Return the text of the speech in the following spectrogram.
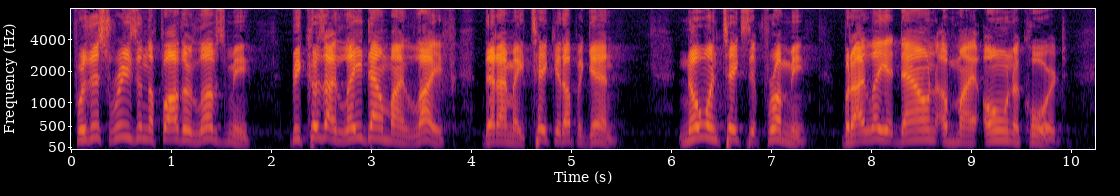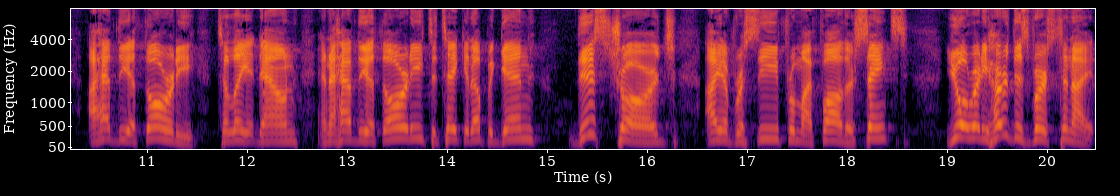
For this reason, the Father loves me, because I lay down my life that I may take it up again. No one takes it from me, but I lay it down of my own accord. I have the authority to lay it down, and I have the authority to take it up again. This charge I have received from my Father. Saints, you already heard this verse tonight.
